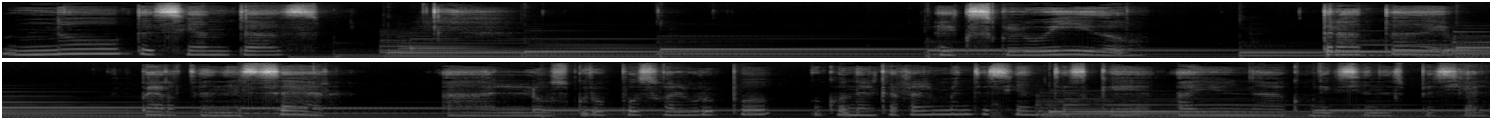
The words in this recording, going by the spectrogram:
No te sientas excluido. Trata de pertenecer a los grupos o al grupo con el que realmente sientes que hay una conexión especial.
